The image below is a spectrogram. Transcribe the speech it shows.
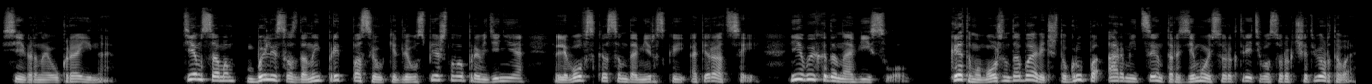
Северная Украина. Тем самым были созданы предпосылки для успешного проведения Львовско-Сандомирской операции и выхода на Вислу. К этому можно добавить, что группа армий «Центр» зимой 43-44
